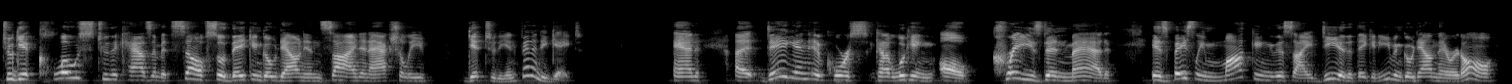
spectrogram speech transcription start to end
to get close to the chasm itself so they can go down inside and actually get to the Infinity Gate. And uh, Daegen, of course, kind of looking all crazed and mad, is basically mocking this idea that they could even go down there at all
